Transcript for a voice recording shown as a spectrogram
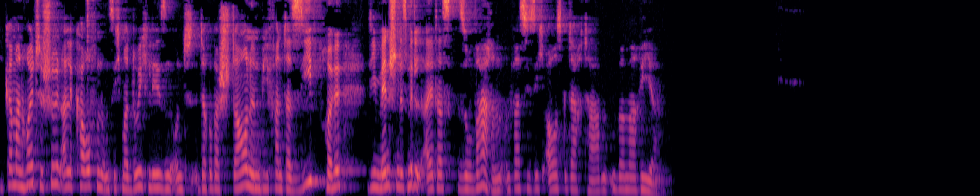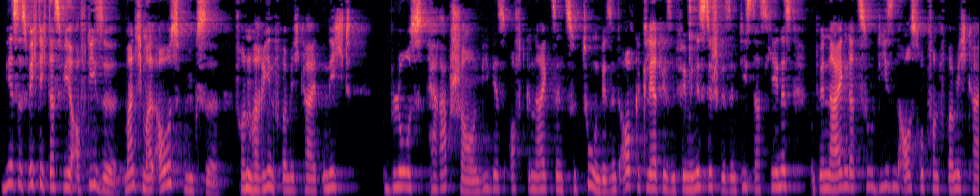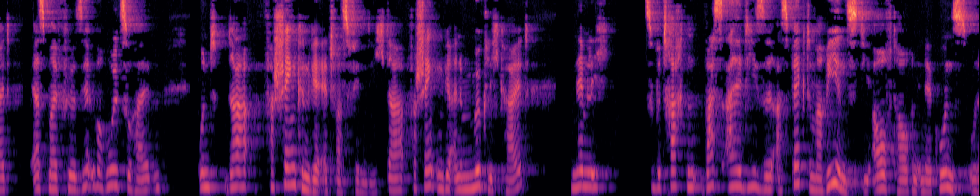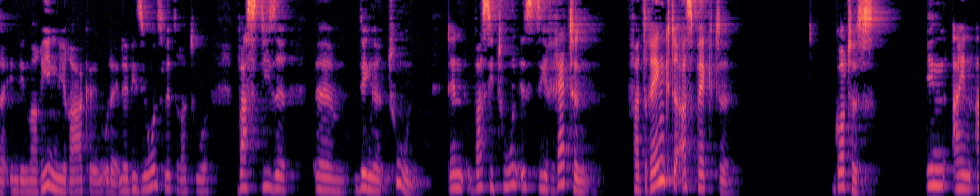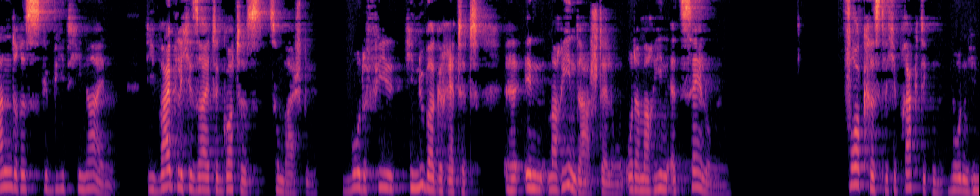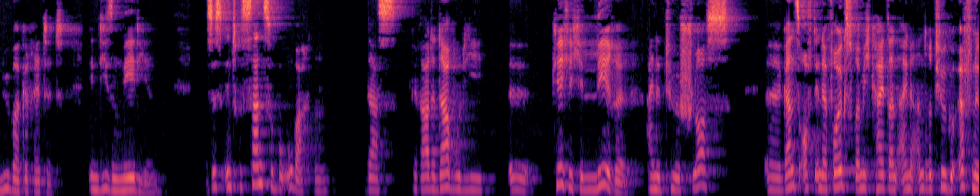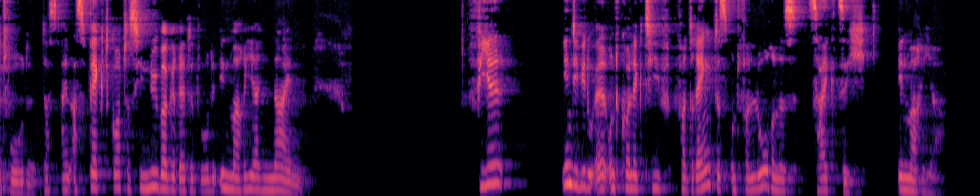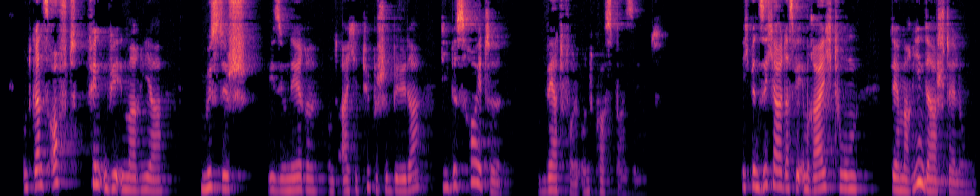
Die kann man heute schön alle kaufen und sich mal durchlesen und darüber staunen, wie fantasievoll die Menschen des Mittelalters so waren und was sie sich ausgedacht haben über Maria. Mir ist es wichtig, dass wir auf diese manchmal Auswüchse von Marienfrömmigkeit nicht bloß herabschauen, wie wir es oft geneigt sind zu tun. Wir sind aufgeklärt, wir sind feministisch, wir sind dies, das, jenes und wir neigen dazu, diesen Ausdruck von Frömmigkeit erstmal für sehr überholt zu halten. Und da verschenken wir etwas, finde ich. Da verschenken wir eine Möglichkeit, nämlich zu betrachten, was all diese Aspekte Mariens, die auftauchen in der Kunst oder in den Marienmirakeln oder in der Visionsliteratur, was diese ähm, Dinge tun. Denn was sie tun, ist, sie retten verdrängte Aspekte Gottes in ein anderes Gebiet hinein. Die weibliche Seite Gottes zum Beispiel wurde viel hinübergerettet in Mariendarstellungen oder Marienerzählungen. Vorchristliche Praktiken wurden hinübergerettet in diesen Medien. Es ist interessant zu beobachten, dass gerade da, wo die äh, kirchliche Lehre eine Tür schloss, äh, ganz oft in der Volksfrömmigkeit dann eine andere Tür geöffnet wurde, dass ein Aspekt Gottes hinübergerettet wurde in Maria hinein. Viel individuell und kollektiv Verdrängtes und Verlorenes zeigt sich in Maria. Und ganz oft finden wir in Maria mystisch visionäre und archetypische Bilder, die bis heute wertvoll und kostbar sind. Ich bin sicher, dass wir im Reichtum der Mariendarstellung,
